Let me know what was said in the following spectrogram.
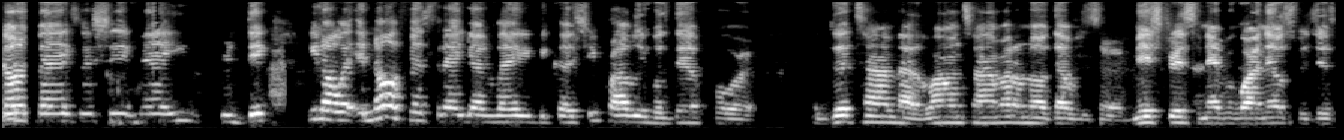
scumbags and shit, man. You ridiculous. You know what? And no offense to that young lady because she probably was there for a good time, not a long time. I don't know if that was her mistress and everyone else was just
